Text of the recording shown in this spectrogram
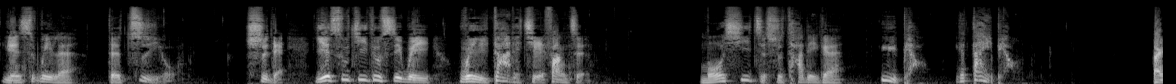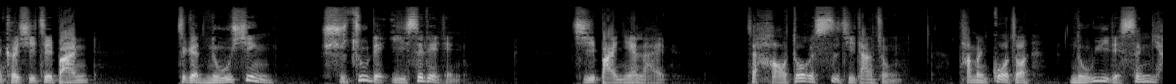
原是为了得自由。是的，耶稣基督是一位伟大的解放者，摩西只是他的一个预表、一个代表。但可惜，这般这个奴性十足的以色列人，几百年来，在好多个世纪当中，他们过着。奴役的生涯，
